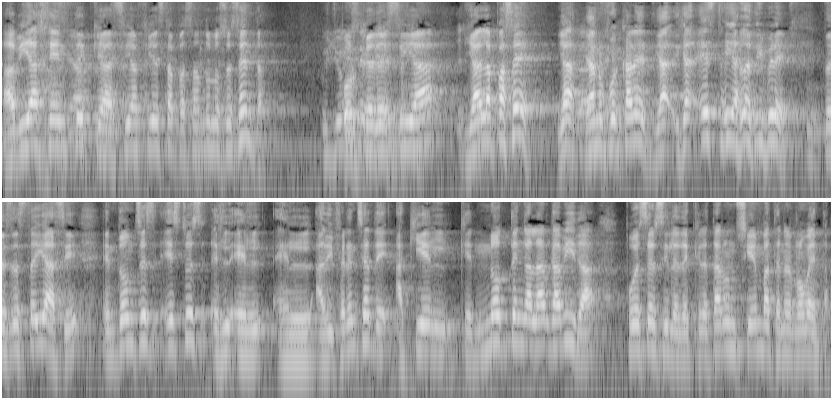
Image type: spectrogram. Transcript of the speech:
había gente que hacía fiesta pasando los 60. Pues Porque decía, ya la pasé, ya, ya no fue caret, ya, ya, esta ya la libré. Entonces, esta ya, ¿sí? Entonces, esto es, el, el- el- a diferencia de aquí, el que no tenga larga vida, puede ser si le decretaron 100, va a tener 90.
